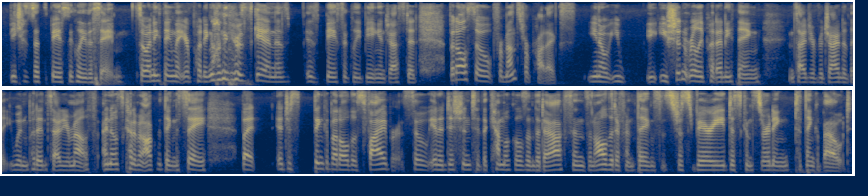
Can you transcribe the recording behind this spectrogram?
because it's basically the same. So anything that you're putting on your skin is is basically being ingested. But also for menstrual products, you know, you you shouldn't really put anything inside your vagina that you wouldn't put inside your mouth. I know it's kind of an awkward thing to say, but just think about all those fibers. So, in addition to the chemicals and the dioxins and all the different things, it's just very disconcerting to think about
